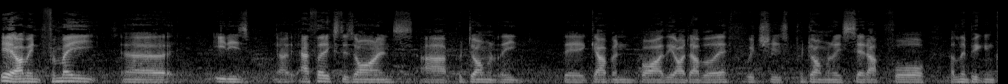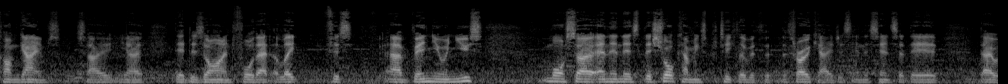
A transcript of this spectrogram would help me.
Yeah, I mean, for me, uh, it is you know, athletics designs are predominantly they're governed by the IWF, which is predominantly set up for Olympic and Com Games. So you know they're designed for that elite uh, venue and use more so. And then there's there's shortcomings, particularly with the, the, throw cages, in the sense that they're they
